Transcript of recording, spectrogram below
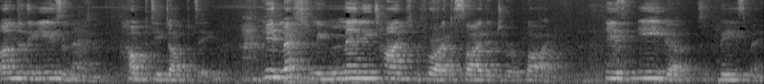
under the username Humpty Dumpty. He had messaged me many times before I decided to reply. He is eager to please me.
